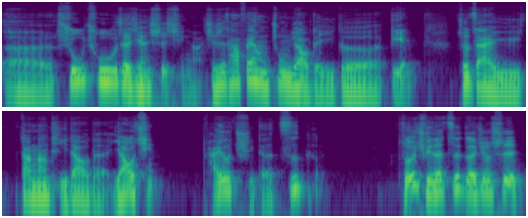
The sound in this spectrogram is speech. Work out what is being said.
呃，输出这件事情啊，其实它非常重要的一个点就在于刚刚提到的邀请，还有取得资格。所谓取得资格，就是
